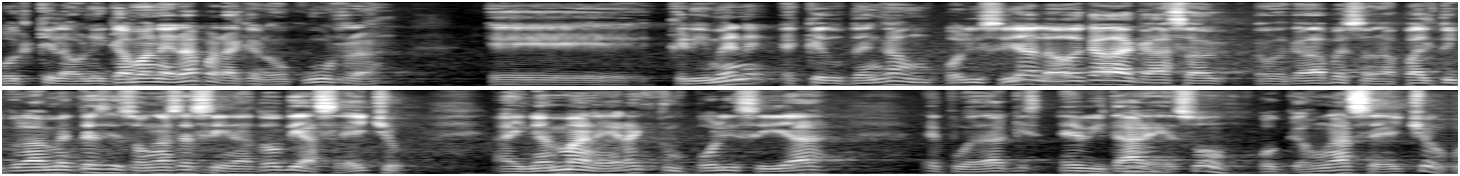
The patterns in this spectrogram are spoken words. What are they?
Porque la única manera para que no ocurra eh, crímenes es que tú tengas un policía al lado de cada casa o de cada persona, particularmente si son asesinatos de acecho. Ahí no hay manera en que un policía pueda quis- evitar eso, porque es un acecho.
